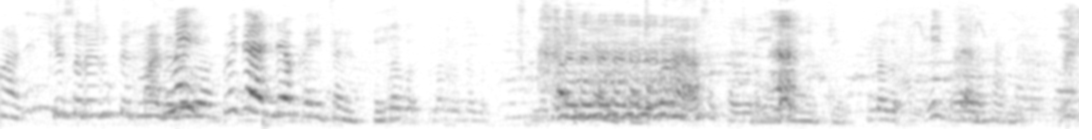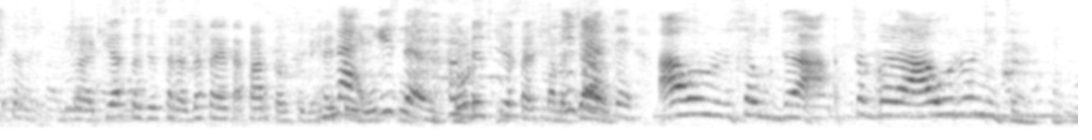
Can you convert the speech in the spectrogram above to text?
केस लई दुखतेत माझे मी नगं. मी तुला डोकं विचारते नगं, नगं, नगं. बरं आहे, असंच आहे बरं. नगं. नाही, केसाचे सऱ्या जटायटा काढतात तुम्ही नाही, तेवढे इथं. उपसून. एवढेच केस आहेत मला चार विचारते आवरून समजा सगळं आवरून विचारते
